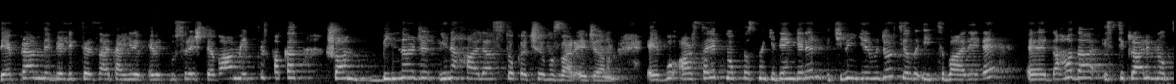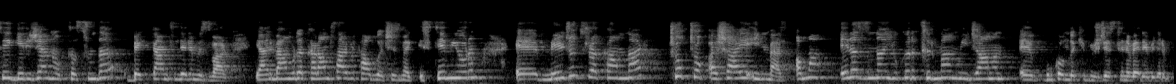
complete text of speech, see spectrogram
depremle birlikte zaten yine evet bu süreç devam etti fakat şu an binlerce yine hala stok açığımız var Ece Hanım. E, bu arz talep noktasındaki dengelerin 2024 yılı itibariyle e, daha da istikrarlı bir noktaya geleceği noktasında beklentilerimiz var. Yani ben burada karamsar bir tablo çizmek istemiyorum. E, mevcut rakamlar çok çok aşağıya inmez ama en azından yukarı tırmanmayacağının e, bu konudaki müjdesini verebilirim.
